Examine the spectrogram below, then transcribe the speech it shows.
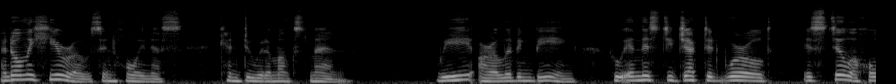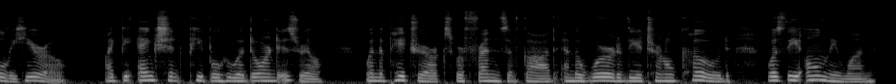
And only heroes in holiness can do it amongst men. We are a living being who in this dejected world is still a holy hero, like the ancient people who adorned Israel, when the patriarchs were friends of God, and the word of the eternal code was the only one,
